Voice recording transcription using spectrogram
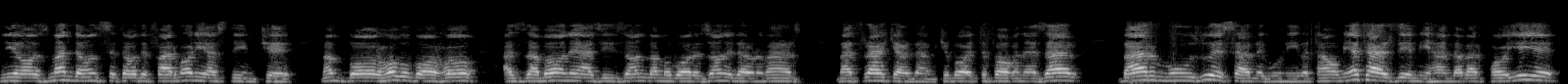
نیازمند آن ستاد فرمانی هستیم که من بارها و بارها از زبان عزیزان و مبارزان درون مرز مطرح کردم که با اتفاق نظر بر موضوع سرنگونی و تمامیت ارزی میهن و بر پایه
